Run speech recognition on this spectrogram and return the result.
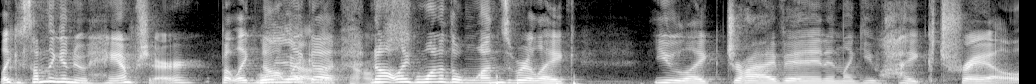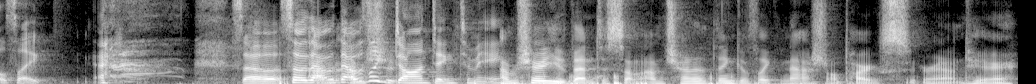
like something in New Hampshire, but like Well, not yeah, like a not like one of the ones where like you like drive in and like you hike trails like so so that I'm- that I'm was like sure- daunting to me. I'm sure you've been to some. I'm trying to think of like national parks around here.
